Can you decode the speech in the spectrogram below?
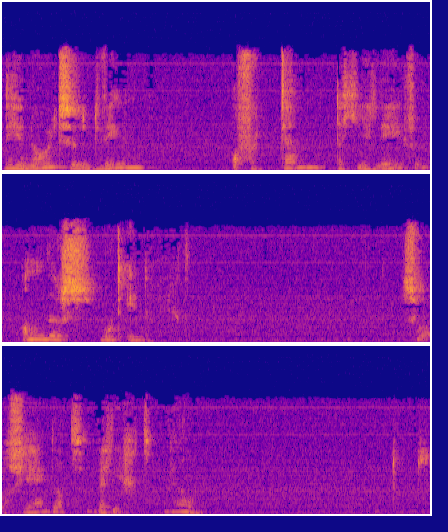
Die je nooit zullen dwingen of vertellen dat je je leven anders moet inrichten. Zoals jij dat wellicht wel doet.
